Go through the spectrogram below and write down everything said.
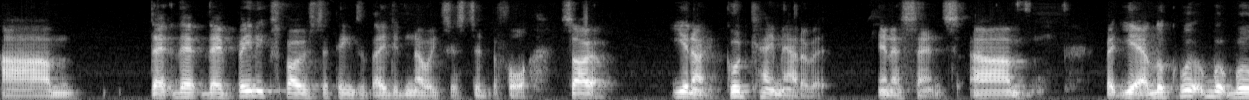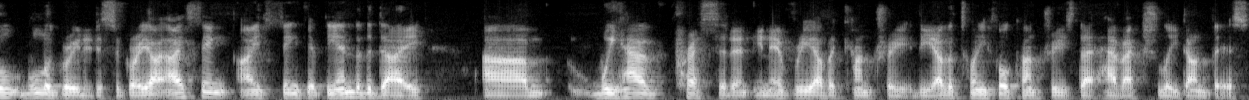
Um, they, they, they've been exposed to things that they didn't know existed before. So, you know, good came out of it in a sense. Um, but yeah, look, we'll, we'll, we'll agree to disagree. I, I, think I think at the end of the day, um, we have precedent in every other country, the other 24 countries that have actually done this,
